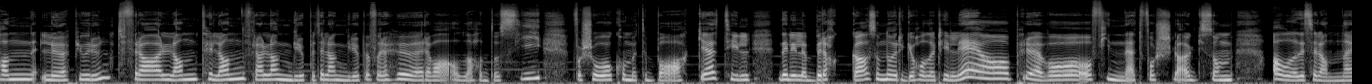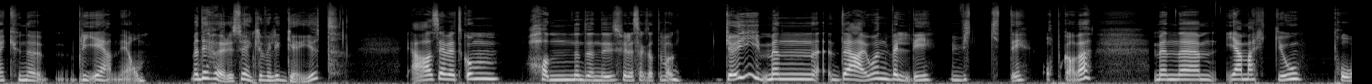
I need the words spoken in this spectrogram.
han løp jo rundt fra land til land, fra landgruppe til landgruppe, for å høre hva alle hadde å si, for så å komme tilbake til den lille brakka som Norge holder til i, og prøve å, å finne et forslag som alle disse landene kunne bli enige om. Men det høres jo egentlig veldig gøy ut. Ja, altså jeg vet ikke om han nødvendigvis ville sagt at det var gøy, men det er jo en veldig viktig oppgave. Men eh, jeg merker jo på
